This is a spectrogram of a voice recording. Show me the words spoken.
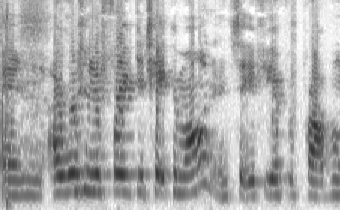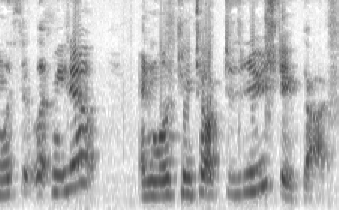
And I wasn't afraid to take him on and say, if you have a problem with it, let me know. And we can talk to the news they've got.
